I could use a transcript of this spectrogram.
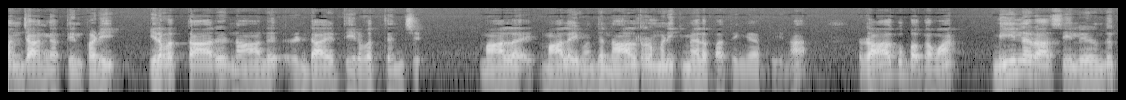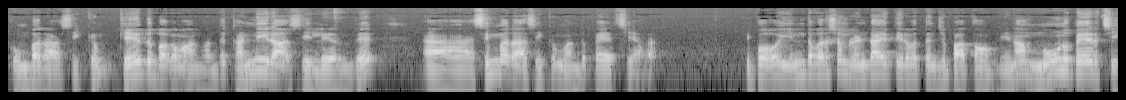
பஞ்சாங்கத்தின் படி இருபத்தாறு நாலு ரெண்டாயிரத்தி இருபத்தஞ்சு மாலை மாலை வந்து நாலரை மணிக்கு மேல பாத்தீங்க அப்படின்னா ராகு பகவான் மீன ராசியிலிருந்து கும்ப ராசிக்கும் கேது பகவான் வந்து கன்னி ராசியிலிருந்து சிம்ம ராசிக்கும் வந்து பயிற்சியாளர் இப்போ இந்த வருஷம் ரெண்டாயிரத்தி இருபத்தஞ்சு பார்த்தோம் அப்படின்னா மூணு பயிற்சி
